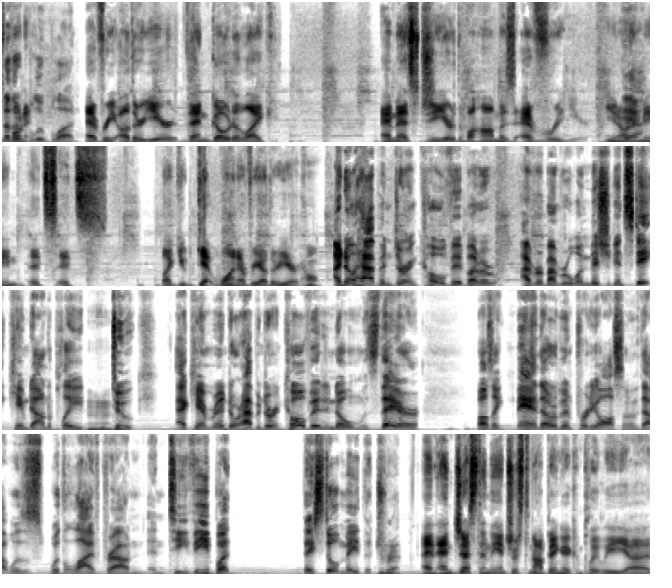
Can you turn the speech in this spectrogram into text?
Yeah, another blue blood. every other year than go to like MSG or the Bahamas every year. You know what I mean? It's it's like you'd get one every other year at home. I know it happened during COVID, but I remember, I remember when Michigan State came down to play Mm-hmm. Duke at Cameron Indoor. It happened during COVID and no one was there. But I was like, man, that would have been pretty awesome if that was with a live crowd and, and TV. But they still made the trip. And and just in the interest of not being a completely uh,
